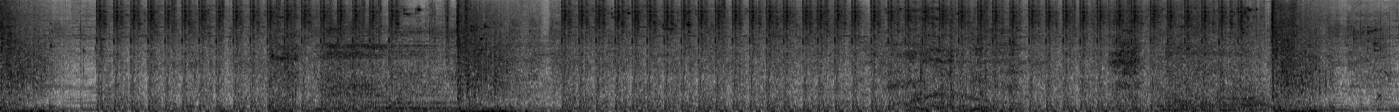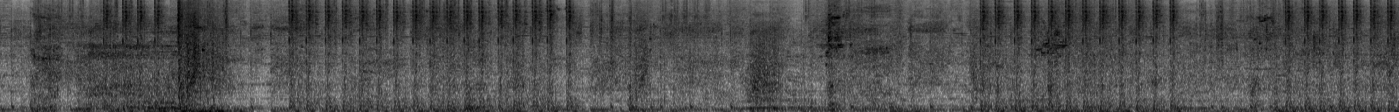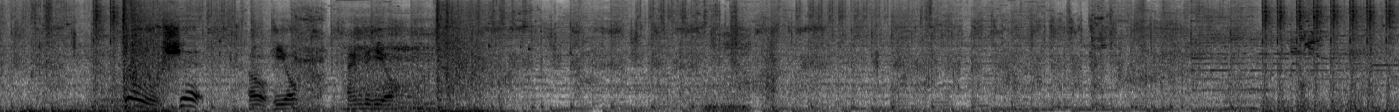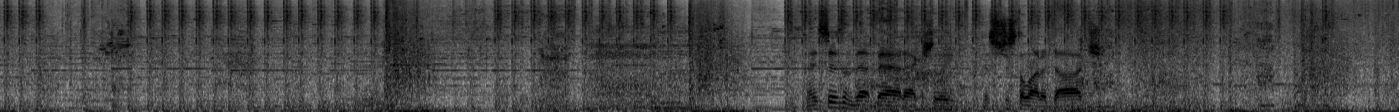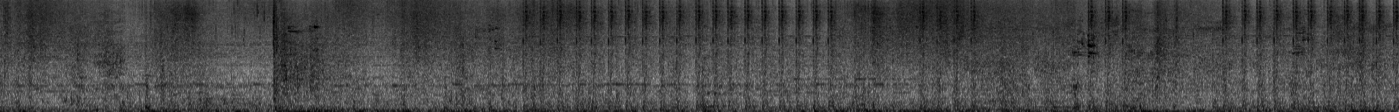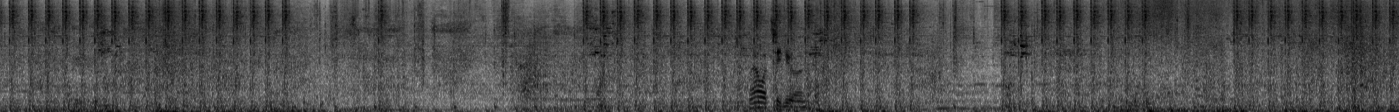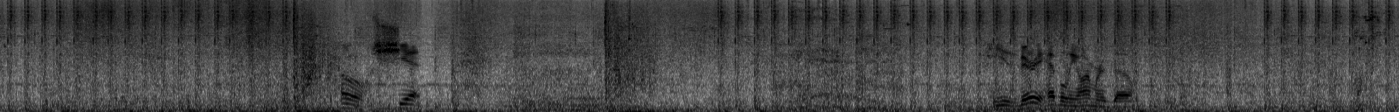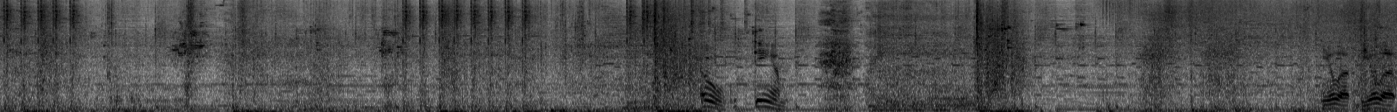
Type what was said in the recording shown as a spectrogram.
Shit. Oh, heal. Time to heal. This isn't that bad, actually. It's just a lot of dodge. What's he doing? Oh, shit. He is very heavily armored, though. Oh, damn. Heal up, heal up.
